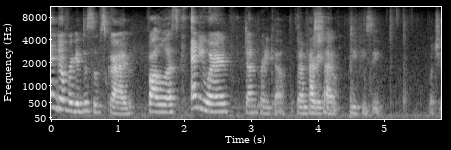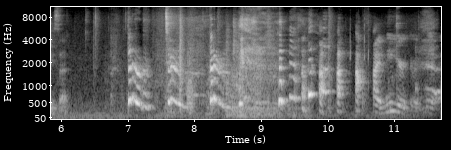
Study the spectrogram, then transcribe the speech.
And don't forget to subscribe. Follow us anywhere. Dunn Purdy Co. Dunn Purdy Hashtag. cool. DPC. What she said. I knew you were gonna do it.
